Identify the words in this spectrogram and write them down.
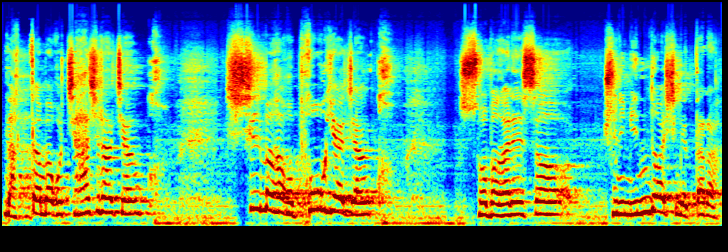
낙담하고 좌절하지 않고 실망하고 포기하지 않고 소망 안에서 주님 인도하심에 따라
